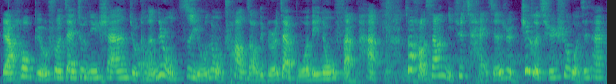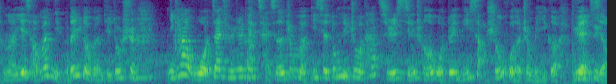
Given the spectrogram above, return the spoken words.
然后比如说在旧金山，就可能那种自由、那种创造力，比如在柏林那种反叛，就好像你去采集的这这个，其实是我接下来可能也想问你们的一个问题，就是你看我在全世界可以采集了这么一些东西之后，它其实形成了我对理想生活的这么一个愿景，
